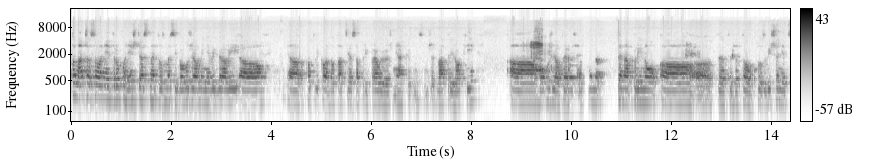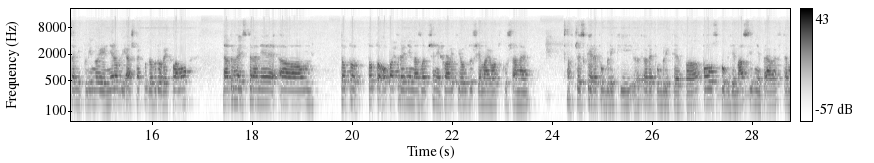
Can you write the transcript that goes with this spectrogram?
To načasovanie je trochu nešťastné, to sme si bohužiaľ my nevybrali. Kotlíková dotácia sa pripravuje už nejaké, myslím, že 2-3 roky. A bohužiaľ teraz cena, cena plynu, teda to, to zvýšenie ceny plynu jej nerobí až takú dobrú reklamu. Na druhej strane toto, toto opatrenie na zlepšenie kvality ovzdušia majú odskúšané v Českej republiky, republike, v Polsku, kde masívne práve v tom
